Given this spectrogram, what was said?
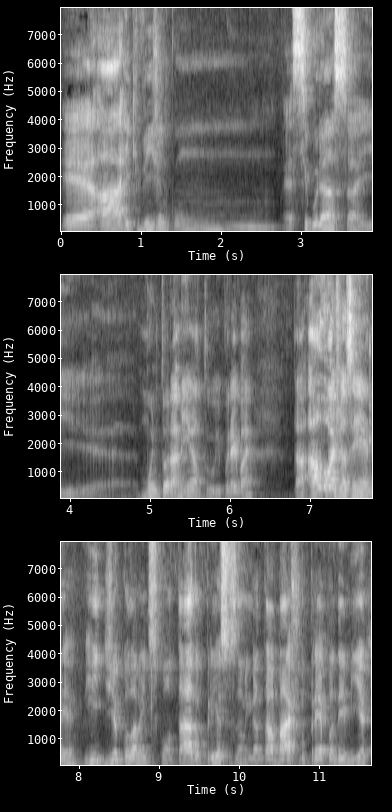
É, a Hikvision com é, segurança e monitoramento e por aí vai. Tá? A lojas Renner, ridiculamente descontado, o preço, se não me engano, está abaixo do pré-pandemia,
